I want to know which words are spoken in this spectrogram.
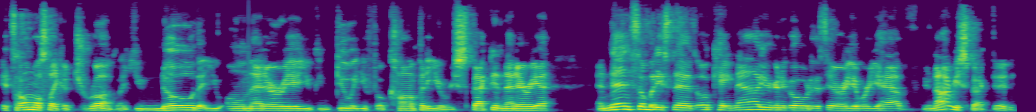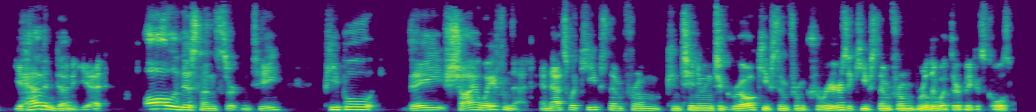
it's almost like a drug. Like you know that you own that area, you can do it, you feel confident, you're respected in that area. And then somebody says, okay, now you're going to go over to this area where you have, you're not respected, you haven't done it yet. All of this uncertainty, people, they shy away from that. And that's what keeps them from continuing to grow, keeps them from careers, it keeps them from really what their biggest goals are.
